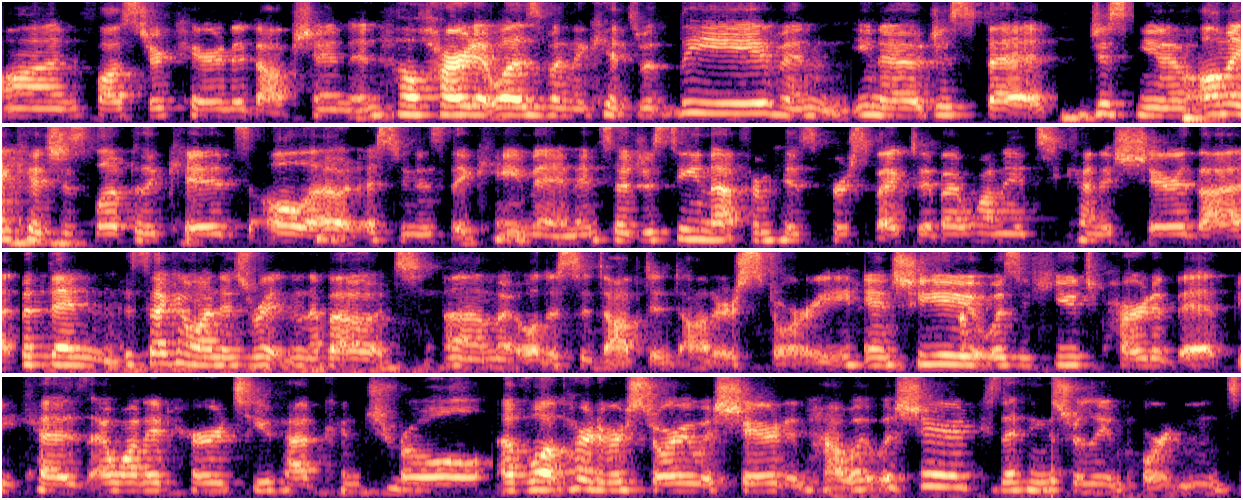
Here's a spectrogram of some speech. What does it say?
on foster care and adoption and how hard it was when the kids would leave and you know just that just you know all my kids just loved the kids all out as soon as they came in and so just seeing that from his perspective i wanted to kind of share that. But then the second one is written about um, my oldest adopted daughter's story. And she was a huge part of it because i wanted her to have control of what part of her story was shared and how it was shared because i think it's really important.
